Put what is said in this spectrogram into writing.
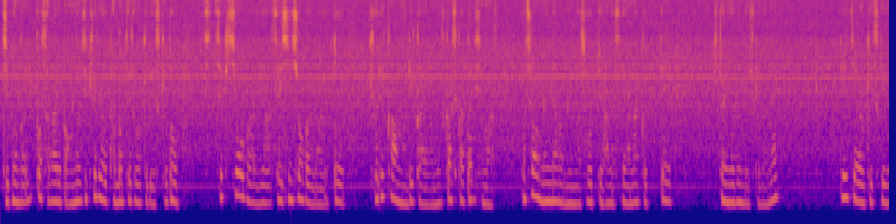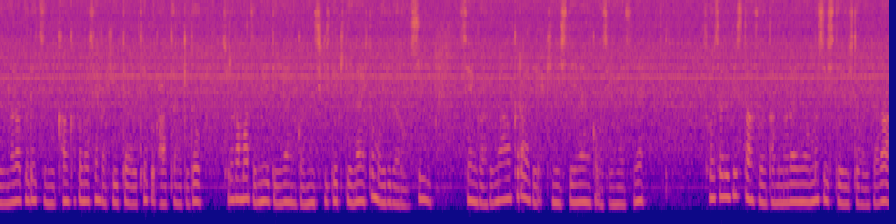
自分が一歩下がれば同じ距離を保てるわけですけど知的障害や精神障害があると距離感の理解が難しかったりします。もちろんみんながみんなそうっていう話ではなくって人によるんですけどね。レジや受付で並ぶ列に間隔の線が引いてあるテープが貼ってあるけどそれがまず見えていないのか認識できていない人もいるだろうし線があるなくらいで気にしていないのかもしれないですね。ソーシャルディスタンスのための LINE を無視している人がいたら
